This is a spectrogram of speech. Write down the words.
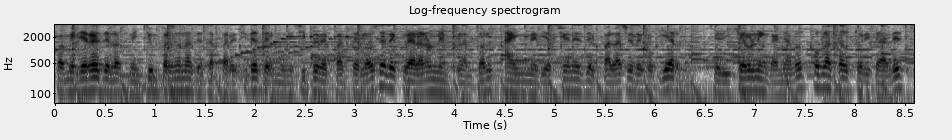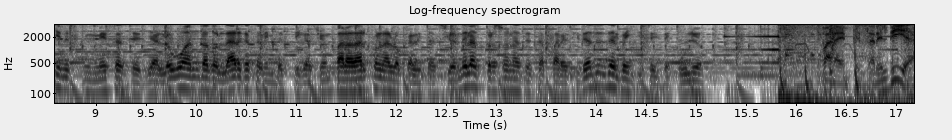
Familiares de las 21 personas desaparecidas del municipio de Panteló se declararon en plantón a inmediaciones del Palacio de Gobierno. Se dijeron engañados por las autoridades quienes con mesas de diálogo han dado largas a la investigación para dar con la localización de las personas desaparecidas desde el 26 de julio. Para empezar el día,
